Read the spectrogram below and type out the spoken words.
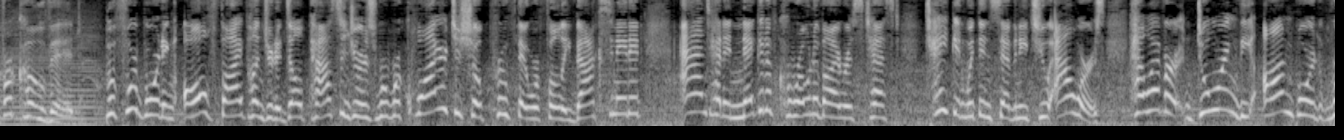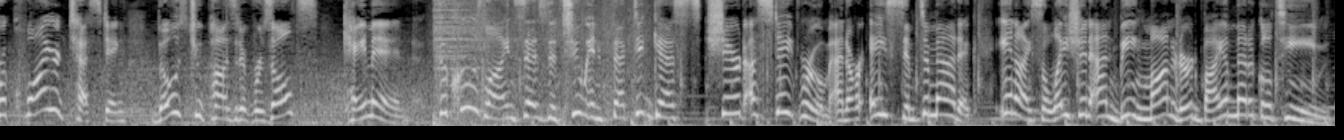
for COVID. Before boarding, all 500 adult passengers were required to show proof they were fully vaccinated and had a negative coronavirus test taken within 72 hours. However, during the onboard required testing, those two positive results came in. The cruise line says the two infected guests shared a stateroom and are asymptomatic, in isolation, and being monitored by a medical team.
